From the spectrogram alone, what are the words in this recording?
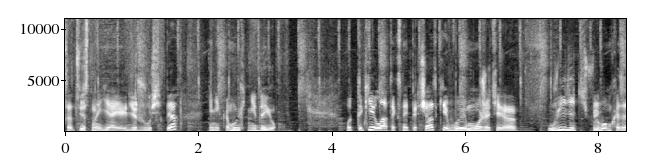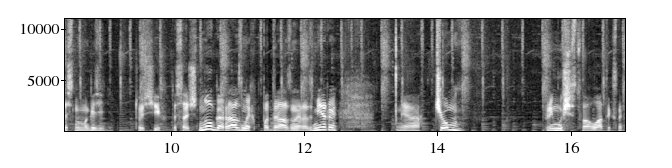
Соответственно, я их держу у себя и никому их не даю. Вот такие латексные перчатки вы можете увидеть в любом хозяйственном магазине. То есть их достаточно много, разных, под разные размеры. Э, в чем преимущество латексных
